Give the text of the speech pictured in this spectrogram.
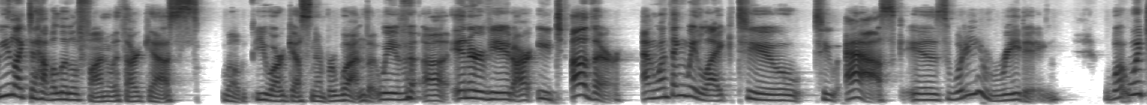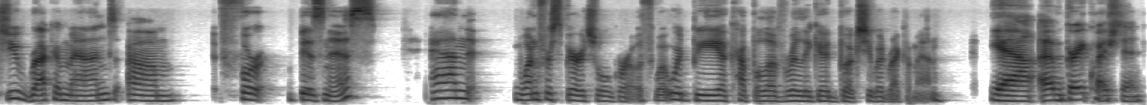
we like to have a little fun with our guests. Well, you are guest number one, but we've uh, interviewed our each other. And one thing we like to to ask is, what are you reading? What would you recommend um, for business and one for spiritual growth? What would be a couple of really good books you would recommend? Yeah, um, great question.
